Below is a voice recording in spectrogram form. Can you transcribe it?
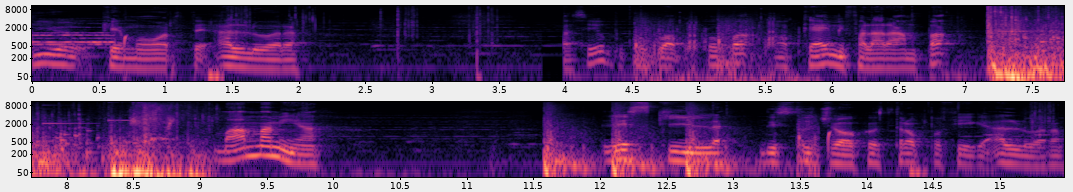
Dio, che morte. Allora. Ah, un po' qua, po' qua. Ok, mi fa la rampa. Mamma mia. Le skill di sto gioco, troppo fighe. Allora.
